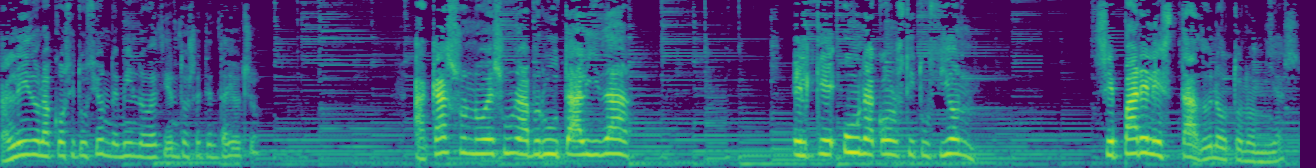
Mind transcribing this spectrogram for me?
¿Han leído la Constitución de 1978? ¿Acaso no es una brutalidad el que una Constitución separe el Estado en autonomías?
